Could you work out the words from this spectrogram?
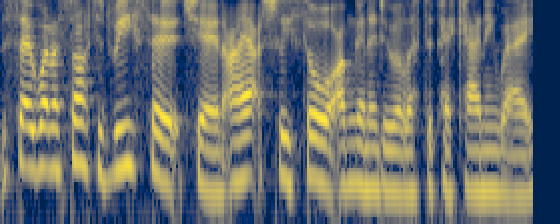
So when I started researching, I actually thought I'm going to do a litter pick anyway.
